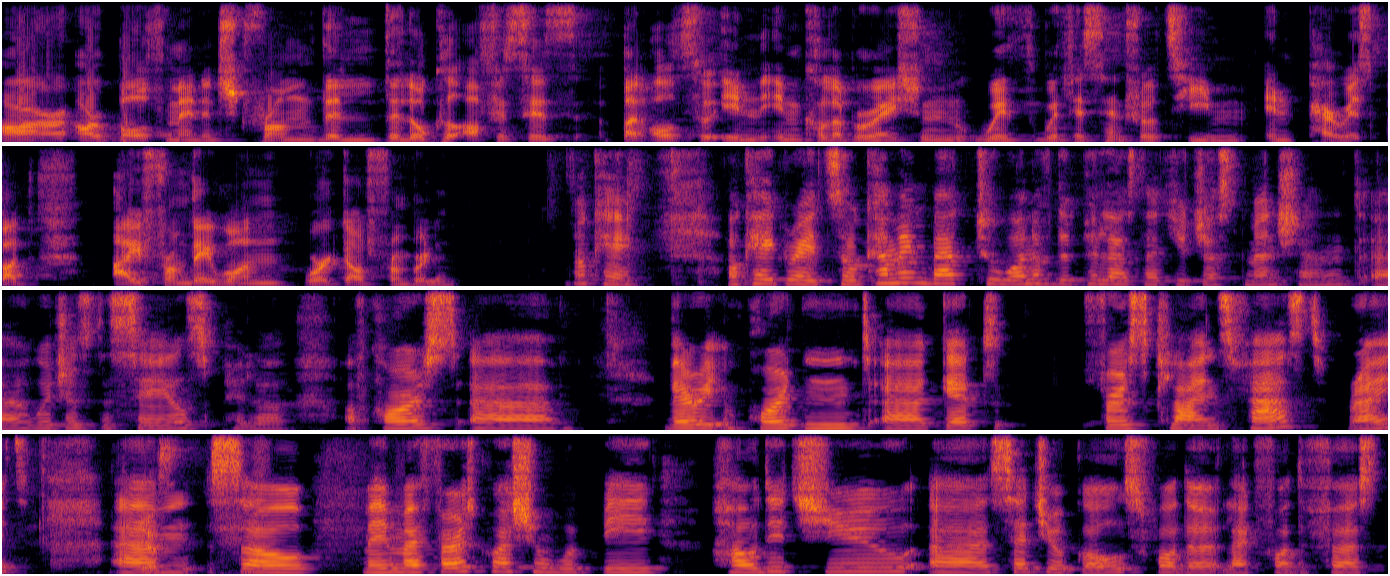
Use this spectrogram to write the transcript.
are are both managed from the, the local offices, but also in in collaboration with with the central team in Paris. But I from day one worked out from Berlin. Okay, okay, great. So coming back to one of the pillars that you just mentioned, uh, which is the sales pillar, of course, uh, very important. Uh, get first clients fast, right? Um, yes. so maybe my first question would be how did you uh, set your goals for the like for the first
